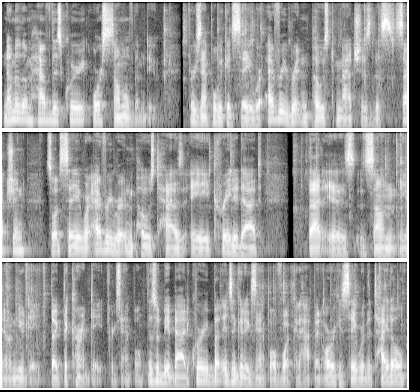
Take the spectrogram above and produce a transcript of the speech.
none of them have this query, or some of them do. For example, we could say where every written post matches this section. So let's say where every written post has a created at that is some you know new date, like the current date, for example. This would be a bad query, but it's a good example of what could happen. Or we could say where the title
